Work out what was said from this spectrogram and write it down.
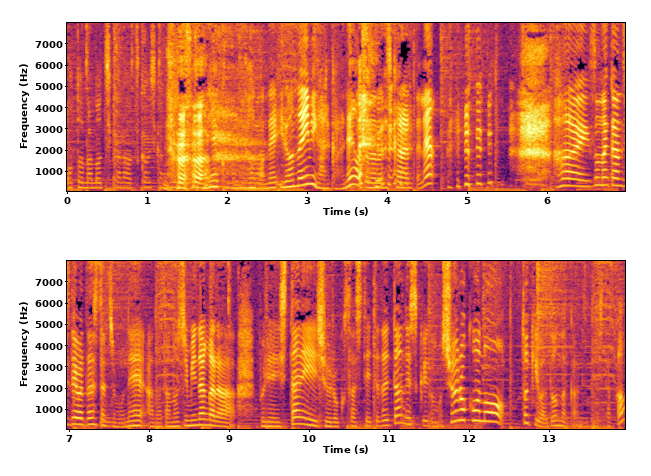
大人の力を使うしかないですよね このそうだね。いろんな意味があるからね大人の力ってね。はい。そんな感じで私たちもねあの楽しみながらプレイしたり収録させていただいたんですけれども収録の時はどんな感じでしたか？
